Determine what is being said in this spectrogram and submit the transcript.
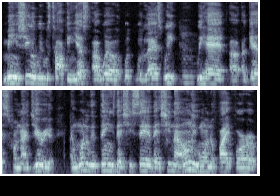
me and Sheila, we was talking yes. Uh, well, what, what last week we had a, a guest from Nigeria, and one of the things that she said that she not only wanted to fight for her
